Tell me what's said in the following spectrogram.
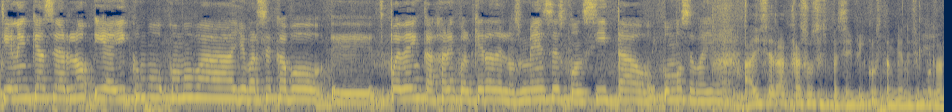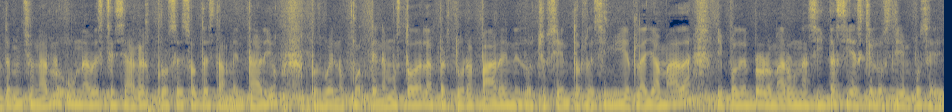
tienen que hacerlo y ahí cómo, cómo va a llevarse a cabo, eh, puede encajar en cualquiera de los meses con cita o cómo se va a llevar. Ahí será casos específicos, también es importante mencionarlo. Una vez que se haga el proceso testamentario, pues bueno, tenemos toda la apertura para en el 800 recibir la llamada y poder programar una cita si es que los tiempos se,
